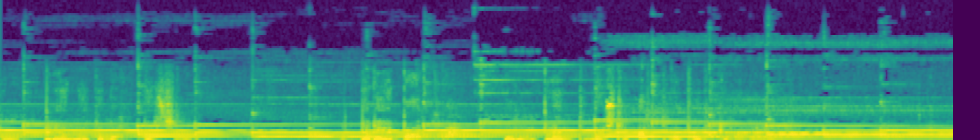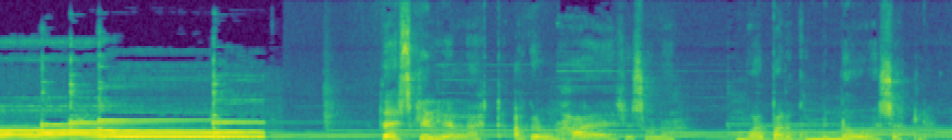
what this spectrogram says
Hún byrjaði að nota máttbyssun og drepa alla og hún brendi næstu alla borgina við. Það er skiljanlegt af hverju hún hagaði þessu svona. Hún var bara komið nóg við söllu.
